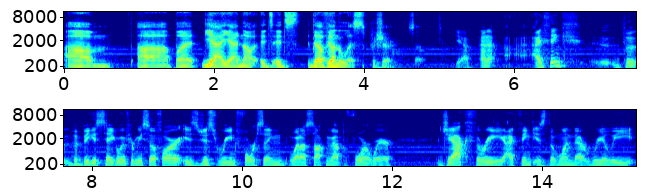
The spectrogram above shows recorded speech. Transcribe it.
Um, uh, but yeah, yeah, no, it's it's definitely on the list for sure. So Yeah, and I, I think the the biggest takeaway for me so far is just reinforcing what I was talking about before, where Jak Three I think is the one that really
